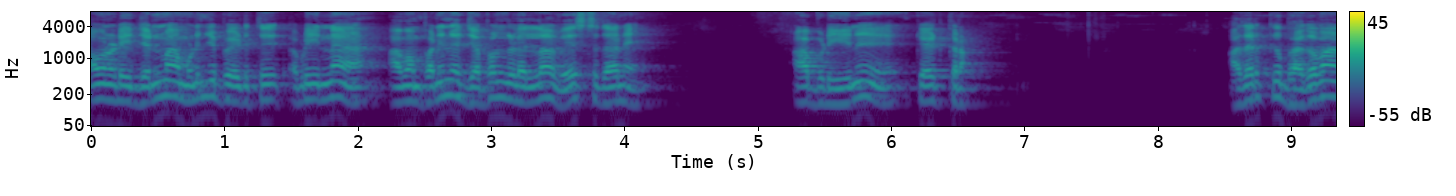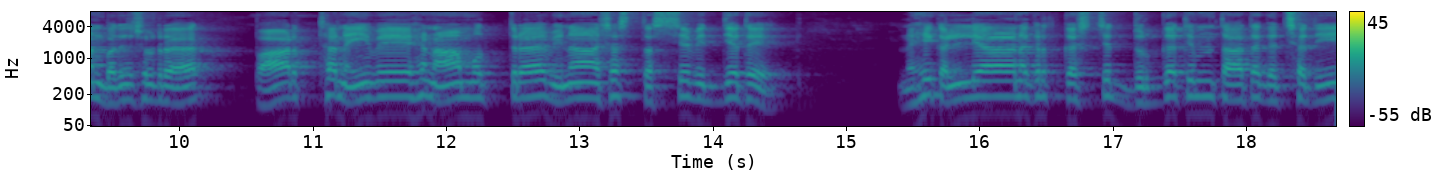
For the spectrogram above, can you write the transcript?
அவனுடைய ஜென்மா முடிஞ்சு போயிடுத்து அப்படின்னா அவன் பண்ணின ஜபங்கள் எல்லாம் வேஸ்ட்டு தானே? அப்படின்னு கேட்குறான். அதற்கு பகவான் பதில் சொல்கிறார் பார்த்த நைவேக நாமுத்திர விநாசஸ்தஸ்ய வித்தியதே நஹி கல்யாணகிருத் கஷ்டித் துர்கதிம் தாத்த கச்சதி.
